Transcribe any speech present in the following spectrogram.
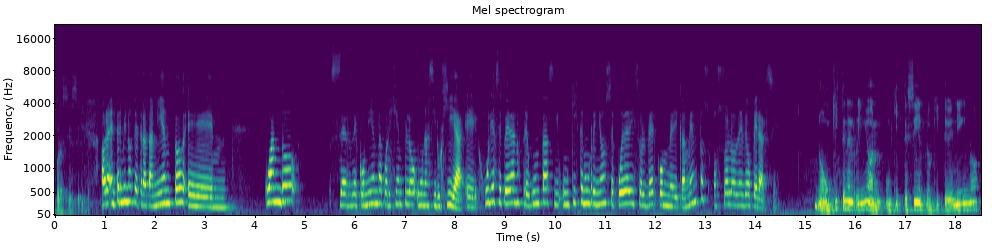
por así decirlo. Ahora, en términos de tratamiento, eh, ¿cuándo se recomienda, por ejemplo, una cirugía. Eh, Julia Cepeda nos pregunta si un quiste en un riñón se puede disolver con medicamentos o solo debe operarse. No, un quiste en el riñón, un quiste simple, un quiste benigno,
